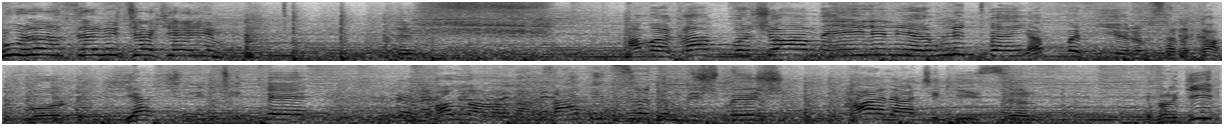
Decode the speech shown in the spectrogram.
Buradan seni çekeyim. Ama Gaffur şu anda eğleniyorum lütfen. Yapma diyorum sana Gaffur. Ya şimdi çekme. Allah Allah zaten suratım düşmüş. Hala çekiyorsun. Defol git.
